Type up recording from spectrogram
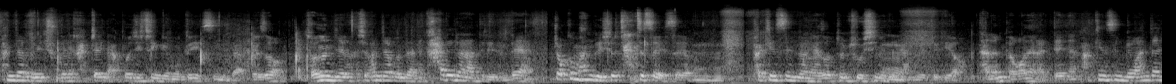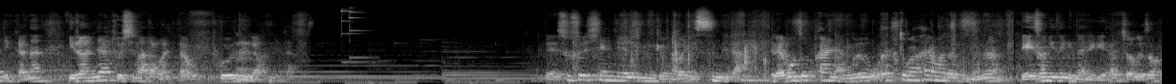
환자분이 중간에 갑자기 나빠지신 경우도 있습니다. 그래서 저는 이제 사실 환자분들한테 카드를 하나 드리는데 조금 한 글씨로 잔뜩 써 있어요. 음, 파킨슨 병에서 좀 조심해야 될 음. 약물들이요. 다른 병원에 갈 때 그냥 파킨슨 병 환자니까는 이런 약 조심하라고 했다고 보여드리려고 음. 합니다. 네, 수술 시행되는 경우가 있습니다. 레보도파인 약물을 오랫동안 사용하다 보면은 내성이 생긴다는 얘기를 하죠. 그래서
